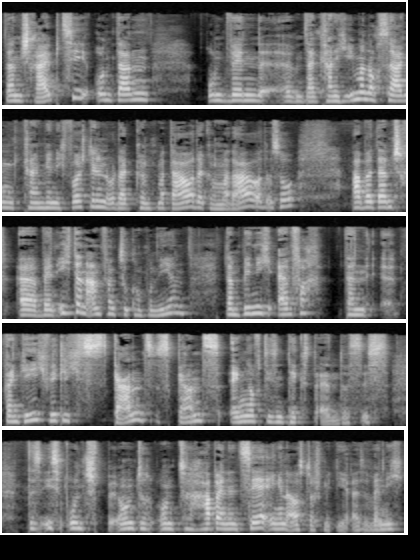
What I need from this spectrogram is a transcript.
Dann schreibt sie und dann, und wenn, ähm, dann kann ich immer noch sagen, kann ich mir nicht vorstellen oder könnte man da oder kann man da oder so. Aber dann, äh, wenn ich dann anfange zu komponieren, dann bin ich einfach dann, dann gehe ich wirklich ganz, ganz eng auf diesen Text ein. Das ist, das ist und, und, und habe einen sehr engen Austausch mit ihr. Also wenn ich,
